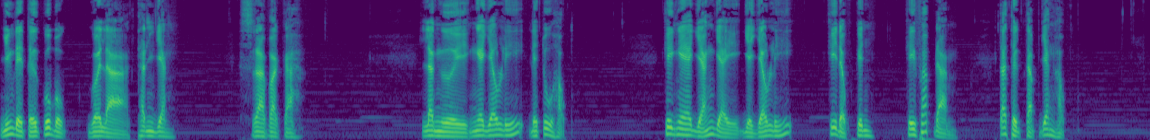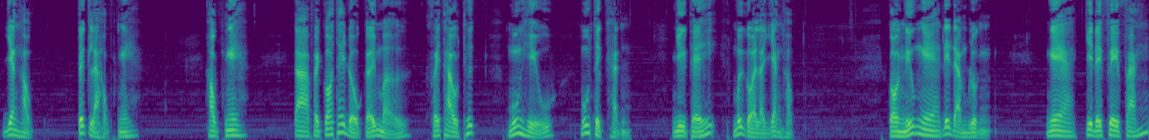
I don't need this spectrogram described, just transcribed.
Những đệ tử của Bụt gọi là thanh văn, Sravaka, là người nghe giáo lý để tu học. Khi nghe giảng dạy về giáo lý, khi đọc kinh, khi pháp đàm, ta thực tập văn học. Văn học tức là học nghe. Học nghe, ta phải có thái độ cởi mở, phải thao thức, muốn hiểu, muốn thực hành. Như thế mới gọi là văn học. Còn nếu nghe để đàm luận, nghe chỉ để phê phán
